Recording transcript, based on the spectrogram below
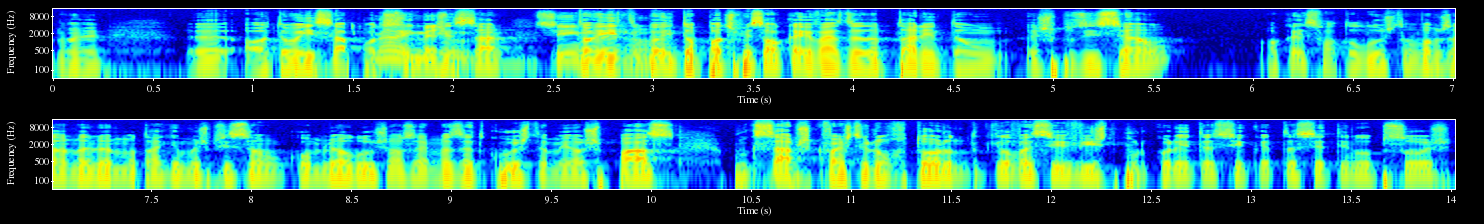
não é? Eh, ou então isso podes Não, mesmo- pensar. sim, então, mesmo- então, então podes pensar, ok, vais adaptar então a exposição. Ok, se falta luz, então vamos já montar aqui uma exposição com melhor luz. Ou seja, mas adequas também ao espaço, porque sabes que vais ter um retorno de que ele vai ser visto por 40, 50, 70 mil pessoas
